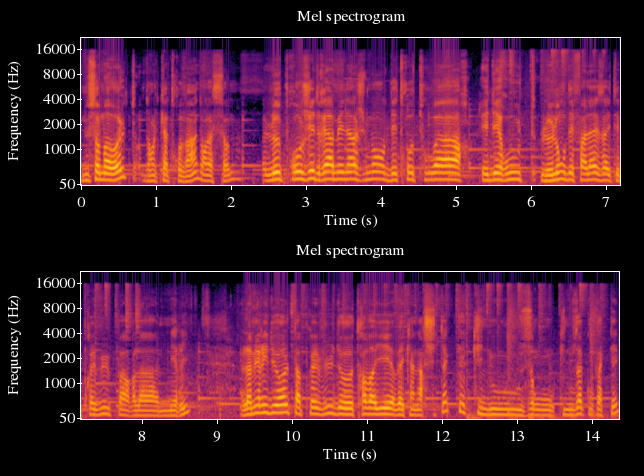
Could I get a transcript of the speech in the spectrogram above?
Nous sommes à Holt, dans le 80, dans la Somme. Le projet de réaménagement des trottoirs et des routes le long des falaises a été prévu par la mairie. La mairie de Holt a prévu de travailler avec un architecte qui nous, a contactés.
